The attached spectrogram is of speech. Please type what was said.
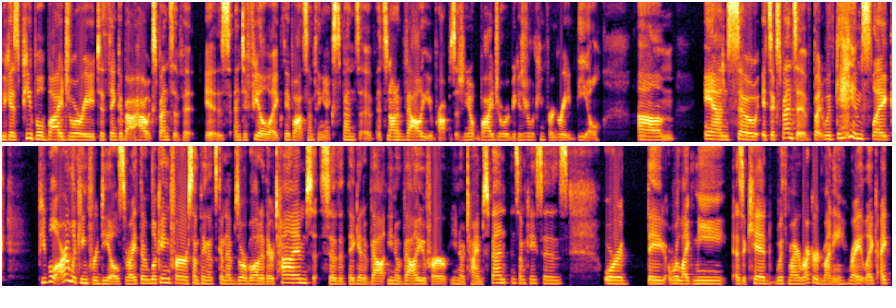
because people buy jewelry to think about how expensive it is and to feel like they bought something expensive. It's not a value proposition. You don't buy jewelry because you're looking for a great deal. Um, and so it's expensive. But with games, like people are looking for deals, right? They're looking for something that's going to absorb a lot of their time so, so that they get a val- you know value for you know time spent in some cases, or they were like me as a kid with my record money, right? Like I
